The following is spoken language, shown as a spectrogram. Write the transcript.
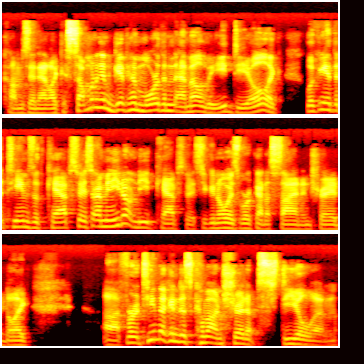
comes in at. Like, is someone going to give him more than an MLE deal? Like, looking at the teams with cap space. I mean, you don't need cap space. You can always work out a sign and trade. But like, uh, for a team that can just come out and straight up steal him,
